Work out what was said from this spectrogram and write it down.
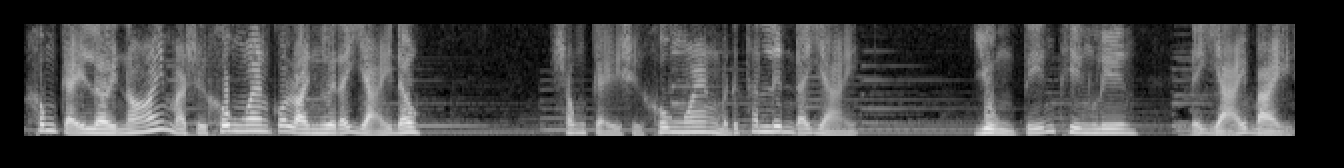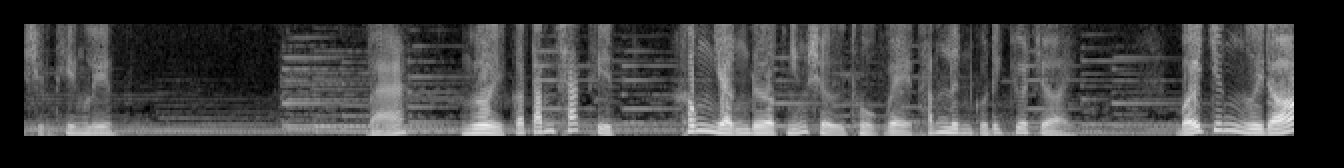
không cậy lời nói mà sự khôn ngoan của loài người đã dạy đâu. Song cậy sự khôn ngoan mà Đức Thánh Linh đã dạy, dùng tiếng thiên liêng để giải bày sự thiên liêng. Và người có tánh xác thịt không nhận được những sự thuộc về thánh linh của Đức Chúa Trời bởi chứng người đó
